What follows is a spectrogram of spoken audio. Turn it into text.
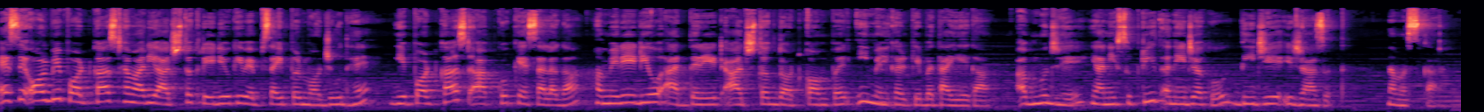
ऐसे और भी पॉडकास्ट हमारी आज तक रेडियो की वेबसाइट पर मौजूद हैं। ये पॉडकास्ट आपको कैसा लगा, हमें रेडियो एट द रेट आज तक डॉट कॉम पर ईमेल करके बताइएगा। अब मुझे, यानी सुप्रीत अनेजा को दीजिए इजाज़त। नमस्कार।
